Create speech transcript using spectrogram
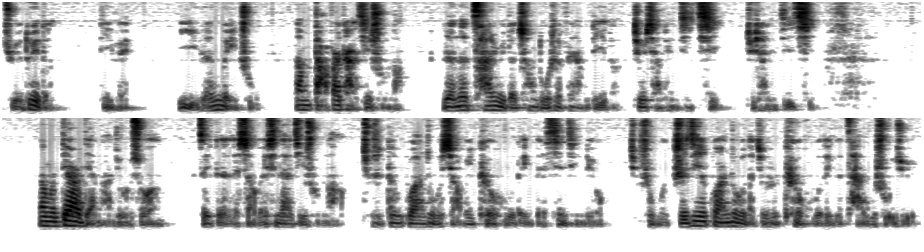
绝对的地位，以人为主。那么打分卡技术呢？人的参与的程度是非常低的，就相信机器，就相信机器。那么第二点呢，就是说这个小微信贷技术呢，就是更关注小微客户的一个现金流，就是我直接关注的就是客户的一个财务数据，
